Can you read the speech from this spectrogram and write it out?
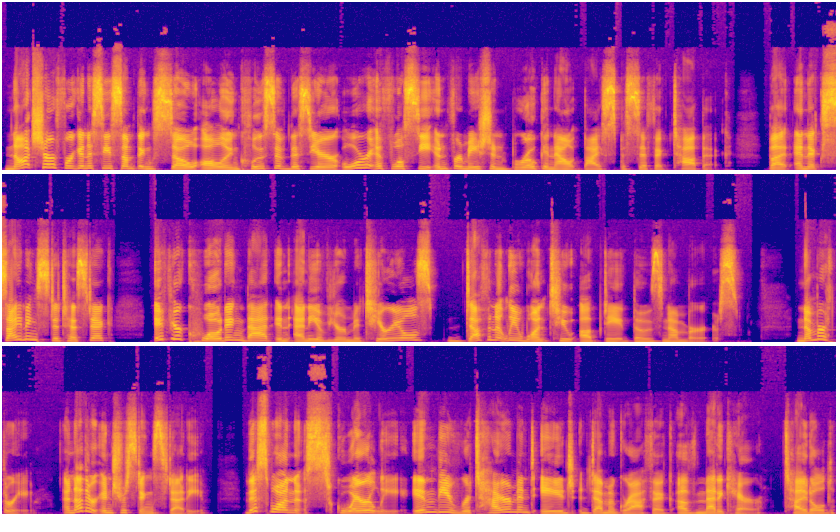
Not sure if we're going to see something so all inclusive this year or if we'll see information broken out by specific topic. But an exciting statistic if you're quoting that in any of your materials, definitely want to update those numbers. Number three, another interesting study. This one squarely in the retirement age demographic of Medicare, titled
